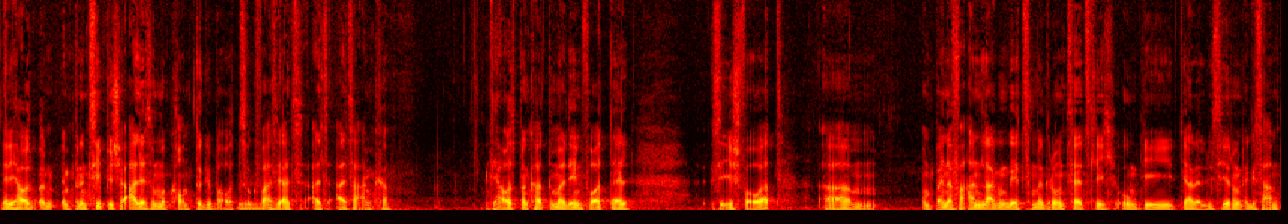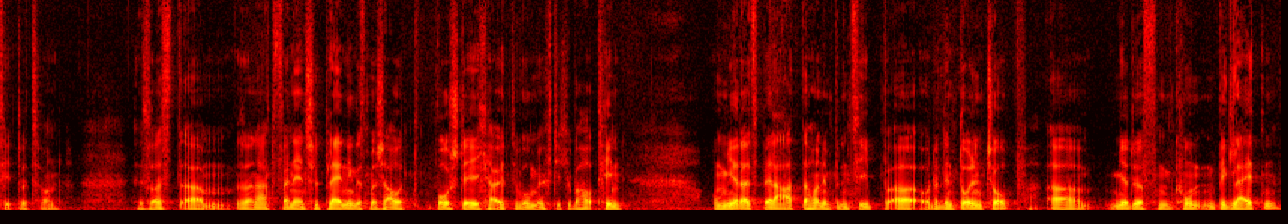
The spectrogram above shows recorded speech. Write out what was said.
Ja, die Haus, Im Prinzip ist ja alles um ein Konto gebaut, so mhm. quasi als, als, als Anker. Die Hausbank hat einmal den Vorteil, sie ist vor Ort ähm, und bei einer Veranlagung geht es mal grundsätzlich um die, die Analysierung der Gesamtsituation. Das heißt, ähm, so eine Art Financial Planning, dass man schaut, wo stehe ich heute, wo möchte ich überhaupt hin. Und wir als Berater haben im Prinzip äh, oder den tollen Job, äh, wir dürfen Kunden begleiten,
